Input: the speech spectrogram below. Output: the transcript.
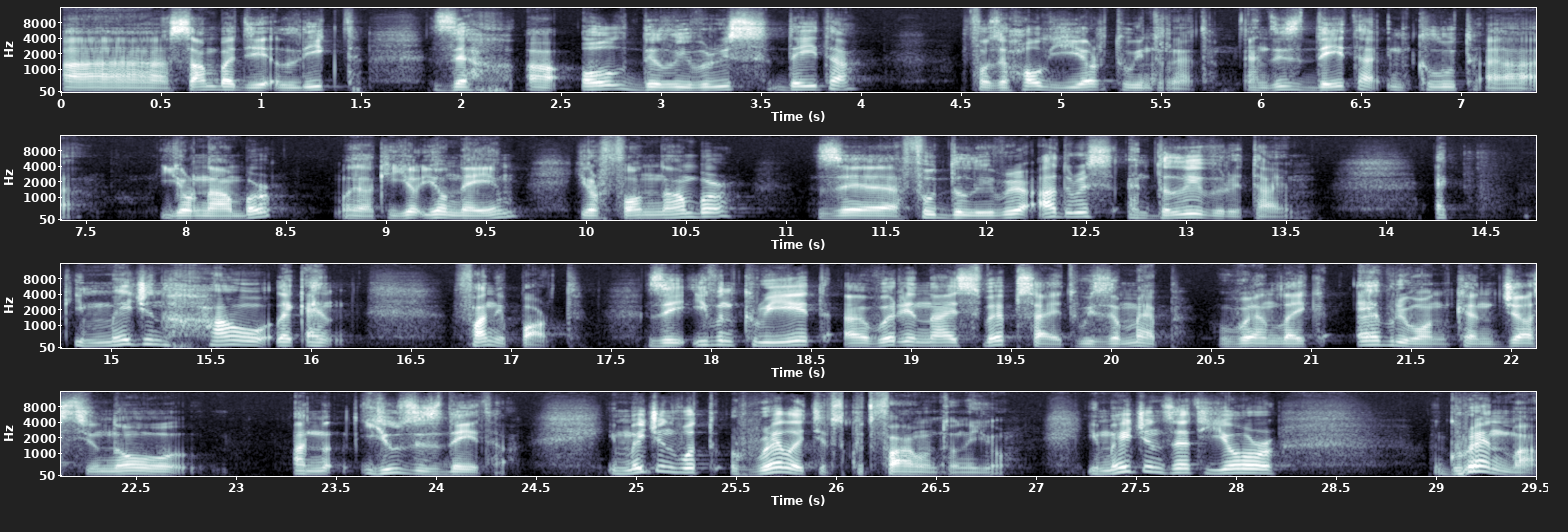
uh, somebody leaked the uh, all deliveries data for the whole year to internet. And this data include uh, your number, like your, your, name, your phone number, the food delivery address, and delivery time imagine how, like, and funny part, they even create a very nice website with a map when like everyone can just, you know, and use this data. Imagine what relatives could find on you. Imagine that your grandma,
